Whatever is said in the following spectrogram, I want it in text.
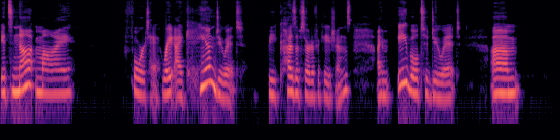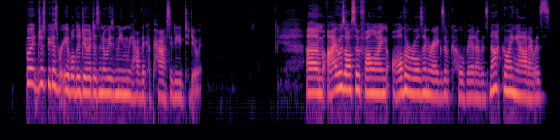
it's not my forte, right? I can do it because of certifications. I'm able to do it. Um, but just because we're able to do it doesn't always mean we have the capacity to do it. Um, I was also following all the rules and regs of COVID. I was not going out. I was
